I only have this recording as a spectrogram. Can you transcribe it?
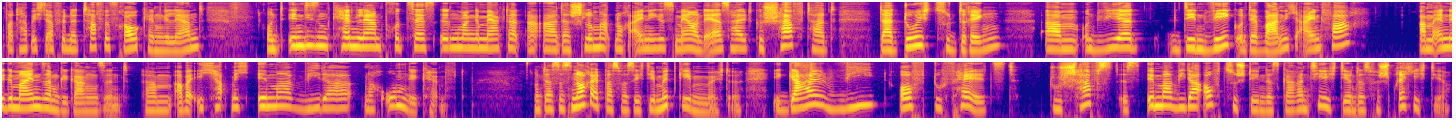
was habe ich da für eine taffe Frau kennengelernt. Und in diesem Kennenlernprozess irgendwann gemerkt hat, ah, ah, da schlummert noch einiges mehr. Und er es halt geschafft hat, da durchzudringen. Ähm, und wir den Weg, und der war nicht einfach, am Ende gemeinsam gegangen sind. Ähm, aber ich habe mich immer wieder nach oben gekämpft. Und das ist noch etwas, was ich dir mitgeben möchte. Egal wie oft du fällst, Du schaffst es immer wieder aufzustehen, das garantiere ich dir und das verspreche ich dir.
